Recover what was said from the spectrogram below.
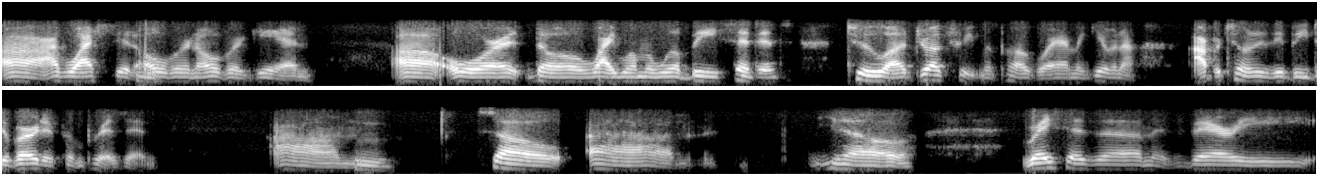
Uh, I've watched it mm-hmm. over and over again. Uh, or the white woman will be sentenced to a drug treatment program and given an opportunity to be diverted from prison. Um, mm. So, um, you know, racism is very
